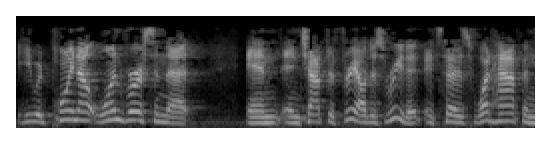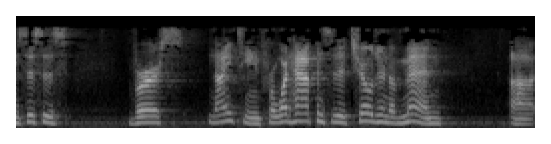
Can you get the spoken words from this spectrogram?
he would point out one verse in that, in, in chapter 3, I'll just read it. It says, What happens, this is verse 19, for what happens to the children of men, uh,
